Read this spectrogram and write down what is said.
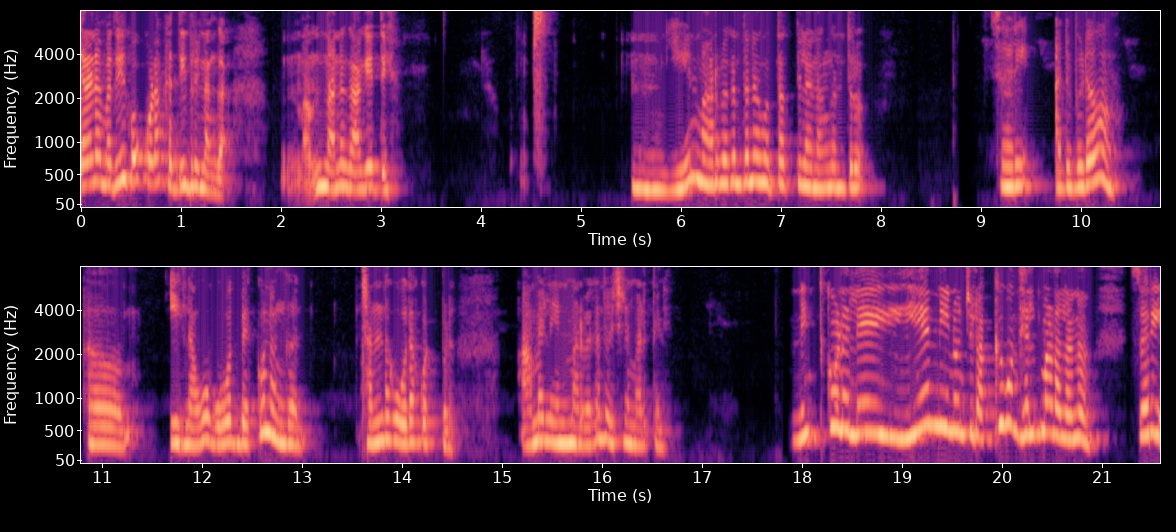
ಎರಡನೇ ಮದ್ವೆಗೆ ಹೋಗಿ ಕೊಡಕತ್ತಿದ್ರಿ ನಂಗೆ. ನನಗಾಗೈತಿ ಏನು ಮಾಡ್ಬೇಕಂತಾನೆ ಗೊತ್ತಾಗ್ತಿಲ್ಲ ನಂಗಂತರು ಸರಿ, ಅದು ಬಿಡು. ಈಗ ನಾವು ಓದಬೇಕು, ನಂಗೆ ಚಂದಾಗಿ ಓದಕ್ಕೆ ಕೊಟ್ಬಿಡು. ಆಮೇಲೆ ಏನು ಮಾಡ್ಬೇಕಂತ ಯೋಚನೆ ಮಾಡ್ತೀನಿ. ನಿಂತ್ಕೊಳ್ಳಲೆ, ಏನು ನೀನು ಒಂಚೂರು ಅಕ್ಕಗೆ ಒಂದು ಹೆಲ್ಪ್ ಮಾಡಲ್ಲನು ಸರಿ,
